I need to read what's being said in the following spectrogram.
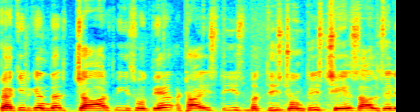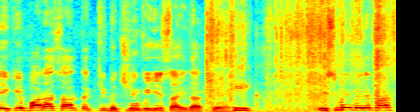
पैकेट के अंदर चार पीस होते हैं। अट्ठाईस तीस बत्तीस चौंतीस छह साल से लेके बारह साल तक की बच्चियों को ये साइज़ आते हैं। ठीक। इसमें मेरे पास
